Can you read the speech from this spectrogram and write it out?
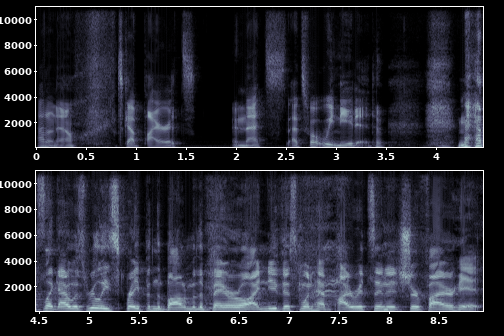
I don't know. It's got pirates, and that's that's what we needed. Matt's like, I was really scraping the bottom of the barrel. I knew this one had pirates in it. Surefire hit.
